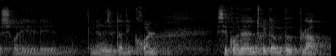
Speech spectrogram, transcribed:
sur les, résultats des crawls, c'est qu'on a un truc un peu plat,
